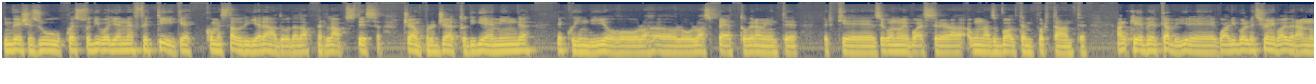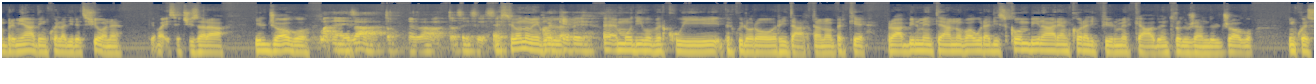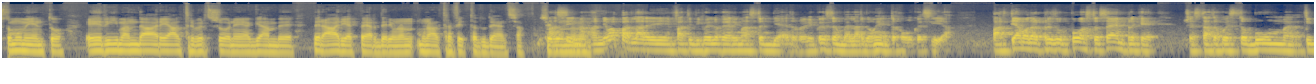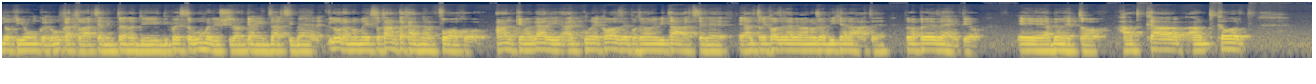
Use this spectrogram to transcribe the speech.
invece su questo tipo di NFT che come è stato dichiarato da Dapper Lab stessa c'è un progetto di gaming e quindi io lo, lo, lo aspetto veramente perché secondo me può essere una svolta importante anche per capire quali collezioni poi verranno premiate in quella direzione, che poi se ci sarà il gioco. Ma è esatto, esatto, sì, sì, sì. E secondo me quello per... è il motivo per cui, per cui loro ritardano, perché probabilmente hanno paura di scombinare ancora di più il mercato introducendo il gioco in questo momento e rimandare altre persone a gambe per aria e perdere una, un'altra fetta d'utenza. Ah, sì, andiamo a parlare infatti di quello che è rimasto indietro, perché questo è un bell'argomento comunque sia. Partiamo dal presupposto sempre che c'è stato questo boom, fido chiunque comunque a trovarsi all'interno di, di, questo boom e riuscire a organizzarsi bene. Loro hanno messo tanta carne al fuoco, anche magari alcune cose potevano evitarsele e altre cose le avevano già dichiarate, però per esempio e abbiamo detto hardcore, hardcore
